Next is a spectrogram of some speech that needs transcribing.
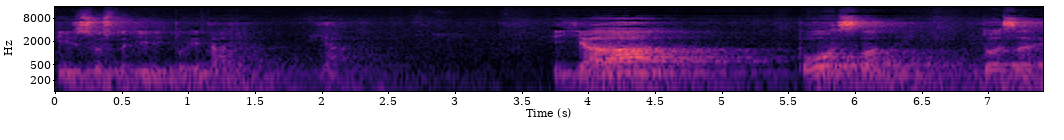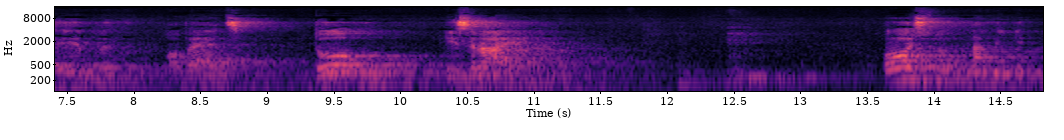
І Ісус тоді відповідає, як? Я посланий до загиблих овець дому Ізраїля. Ось тут нам і відповідь.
